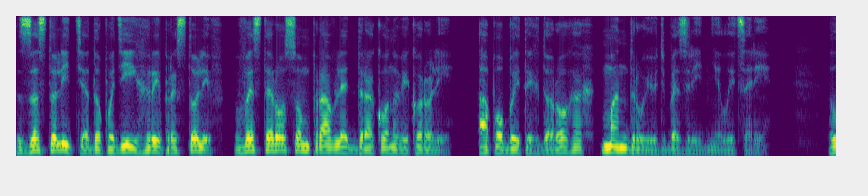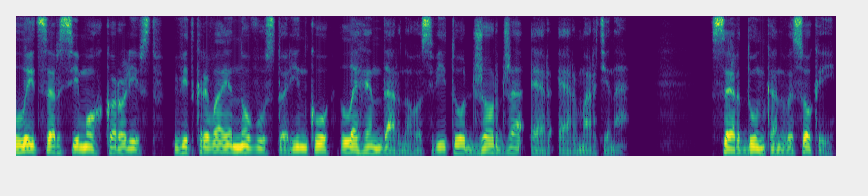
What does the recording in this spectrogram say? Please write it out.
За століття до подій Гри престолів Вестеросом правлять драконові королі, а по битих дорогах мандрують безрідні лицарі. Лицар сімох королівств відкриває нову сторінку легендарного світу Джорджа Р. Р. Мартіна. Сер Дункан Високий,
